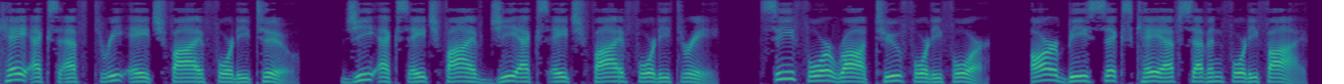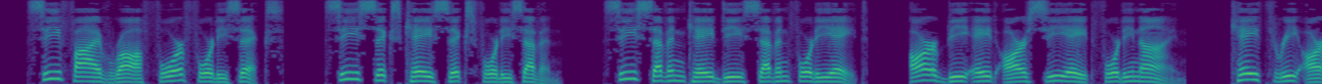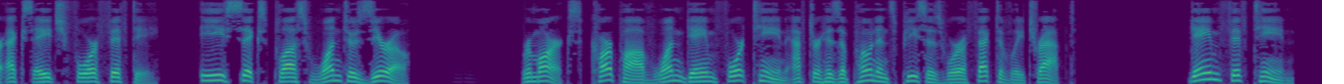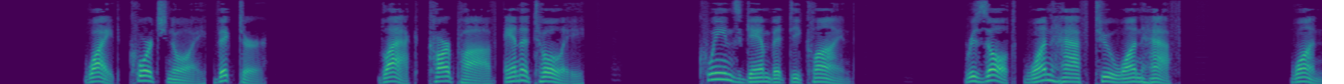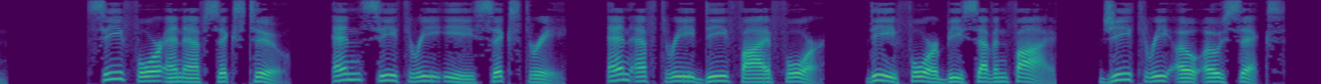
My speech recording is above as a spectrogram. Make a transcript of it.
BC5 RCC839. BD6 RA840. RXC6 RXA441. KXF3H542. GXH5 GXH543. C4 RA 244. RB6 KF745. C5 RA 446. C6K 647. C7KD 748. RB8 RC8 49. K3 RXH 450. E6 plus 1 to 0. Remarks, Karpov won Game 14 after his opponent's pieces were effectively trapped. Game 15 White, Korchnoi, Victor Black, Karpov, Anatoly Queen's Gambit declined. Result, 1 half to 1 half 1. C4NF62. NC3E63. NF3D54. D4B75. G3006.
